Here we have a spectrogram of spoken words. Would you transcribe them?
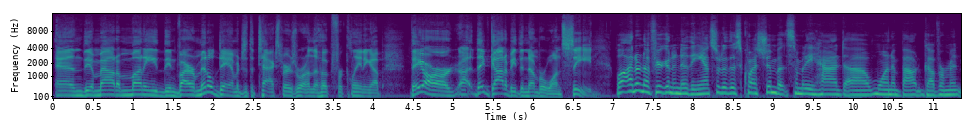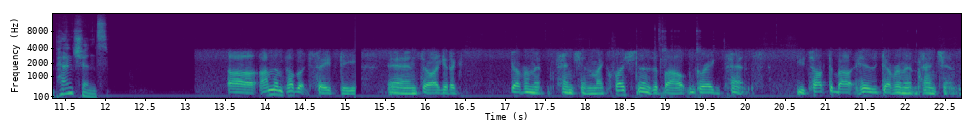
and the amount of money, the environmental damage that the taxpayers were on the hook for cleaning up. They are, uh, they've got to be the number one seed. Well, I don't know if you're going to know the answer to this question, but somebody had uh, one about government pensions. Uh, I'm in public safety, and so I get a government pension. My question is about Greg Pence. You talked about his government pension.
